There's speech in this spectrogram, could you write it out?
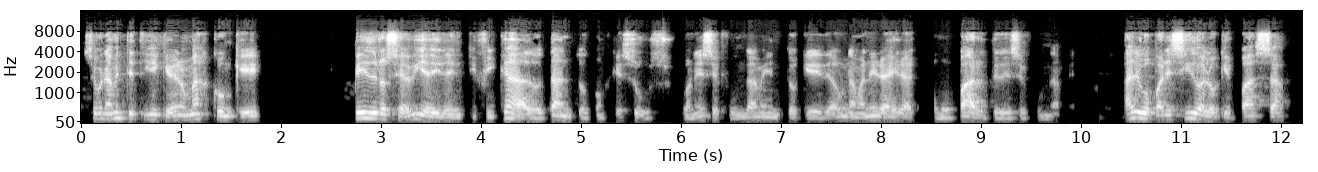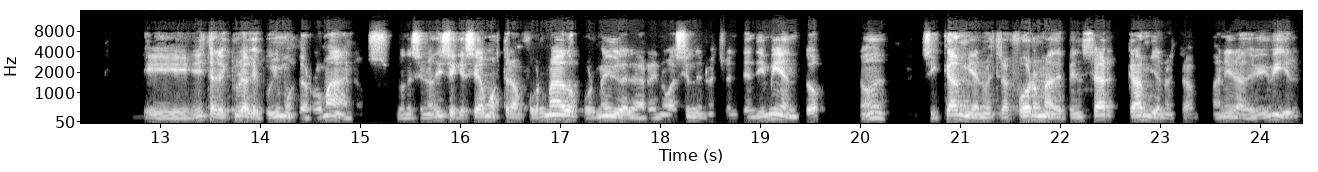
Seguramente tiene que ver más con que Pedro se había identificado tanto con Jesús, con ese fundamento, que de alguna manera era como parte de ese fundamento. Algo parecido a lo que pasa en esta lectura que tuvimos de Romanos, donde se nos dice que seamos transformados por medio de la renovación de nuestro entendimiento, Si cambia nuestra forma de pensar, cambia nuestra manera de vivir.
